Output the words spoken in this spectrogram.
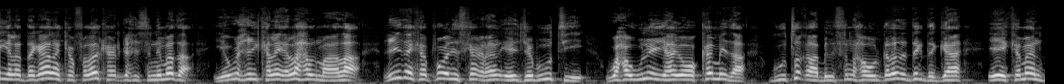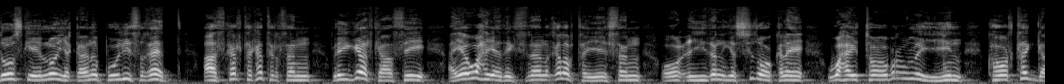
iyo la dagaalanka falalka argixisnimada iyo wixii kale ee la halmaala ciidanka booliska qaran ee jabuuti waxa uu leeyahay oo ka mid a guuto qaabilsan howlgallada degdega ee kamaandooska ee loo yaqaano booliis keed askarta ka tirsan barigaadkaasi ayaa waxay adeegsadaan qalab tayeysan oo ciidan iyo sidoo kale waxay tobabar u leeyihiin ka hortagga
